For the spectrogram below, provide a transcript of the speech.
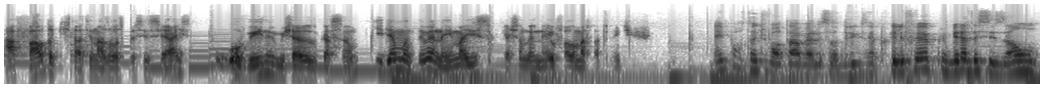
a falta que está tendo nas aulas presenciais, o governo e o Ministério da Educação queria manter o Enem, mas questão do Enem eu falo mais para frente. É importante voltar a Vélez Rodrigues, né? Porque ele foi a primeira decisão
